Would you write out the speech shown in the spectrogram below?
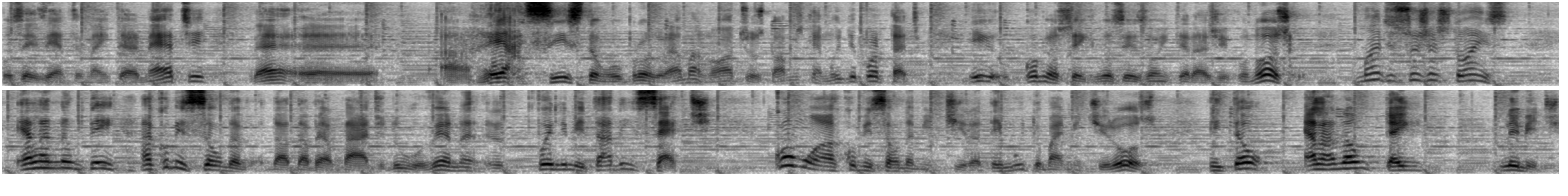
vocês entrem na internet, né? É, reassistam o programa, anote os nomes, que é muito importante. E como eu sei que vocês vão interagir conosco, mande sugestões. Ela não tem. A comissão da, da, da verdade do governo eh, foi limitada em sete. Como a comissão da mentira tem muito mais mentiroso, então ela não tem limite.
